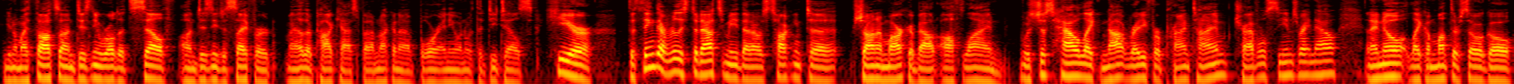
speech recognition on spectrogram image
you know my thoughts on Disney World itself on Disney Deciphered, my other podcast, but I'm not going to bore anyone with the details here the thing that really stood out to me that I was talking to Sean and Mark about offline was just how like not ready for prime time travel seems right now. And I know like a month or so ago,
